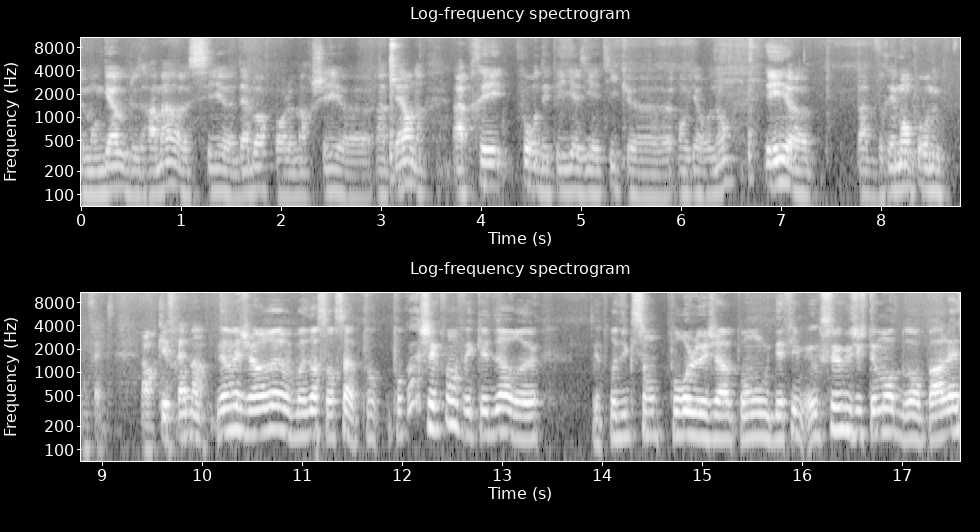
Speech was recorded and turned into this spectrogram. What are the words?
de manga ou de drama, euh, c'est euh, d'abord pour le marché euh, interne, après pour des pays asiatiques environnants, et pas vraiment pour nous en fait. Alors qu'Efren, Non mais j'aimerais rebondir sur ça. Pour- pourquoi à chaque fois on fait que dire des productions pour le Japon ou des films? Et ceux justement dont on parlait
